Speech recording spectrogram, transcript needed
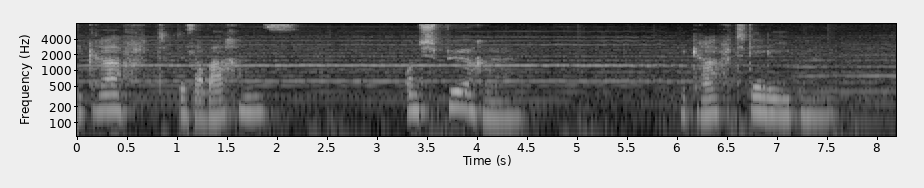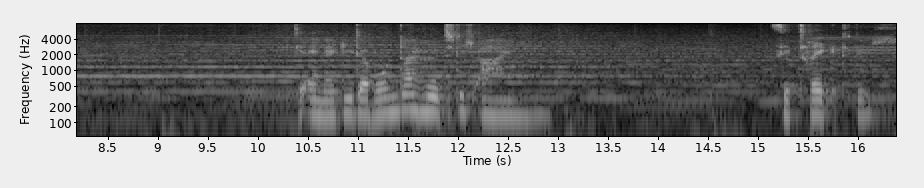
die Kraft des Erwachens und spüre die Kraft der Liebe. Die Energie der Wunder hüllt dich ein. Sie trägt dich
